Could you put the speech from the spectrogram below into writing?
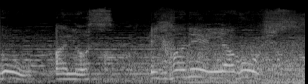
Lago, a los Ejvané Lagos.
